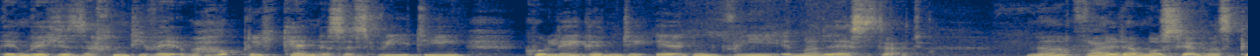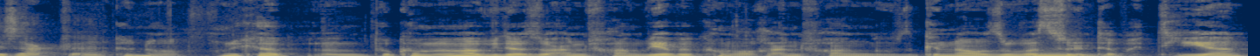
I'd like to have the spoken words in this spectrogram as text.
irgendwelche Sachen, die wir überhaupt nicht kennen. Das ist wie die Kollegin, die irgendwie immer lästert. Ne? Weil da muss ja was gesagt werden. Genau. Und ich hab, bekomme immer wieder so Anfragen. Wir bekommen auch Anfragen, genau sowas zu interpretieren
